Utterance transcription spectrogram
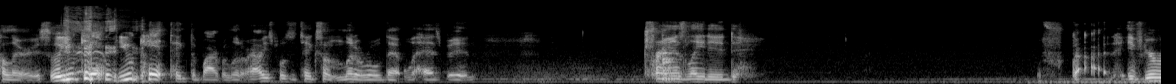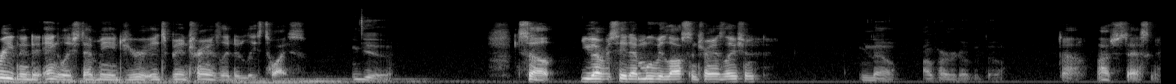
hilarious. Well, you can't. you can't take the Bible literal. How are you supposed to take something literal that has been translated? God, if you're reading it in English, that means you're. It's been translated at least twice. Yeah. So, you ever see that movie Lost in Translation? No, I've heard of it though. No, I was just asking.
